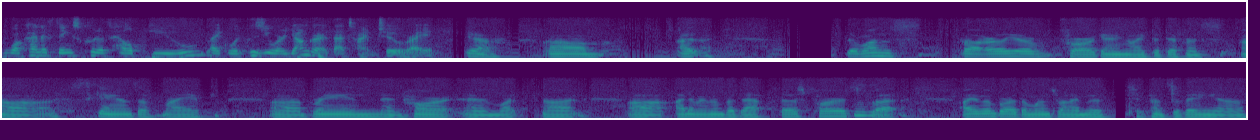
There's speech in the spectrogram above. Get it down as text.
what kind of things could have helped you? Like, because you were younger at that time too, right? Yeah. Um, I the ones uh, earlier for getting like the difference uh, scans of my uh, brain and heart and whatnot. Uh, I don't remember that those parts, Mhm. but I remember the ones when I moved to Pennsylvania.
